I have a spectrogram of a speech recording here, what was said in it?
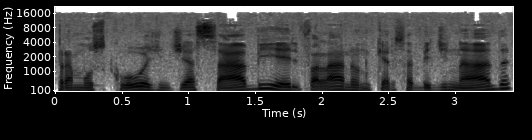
pra Moscou, a gente já sabe. Ele fala: Ah, não, não quero saber de nada.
